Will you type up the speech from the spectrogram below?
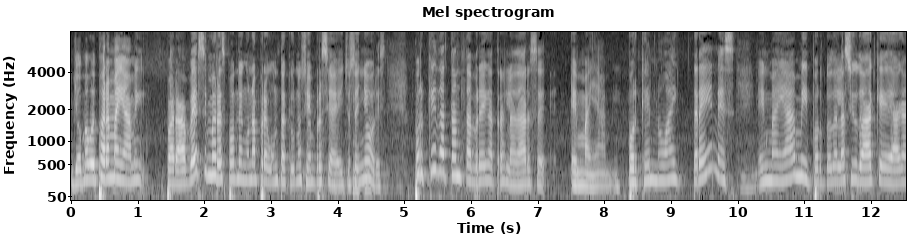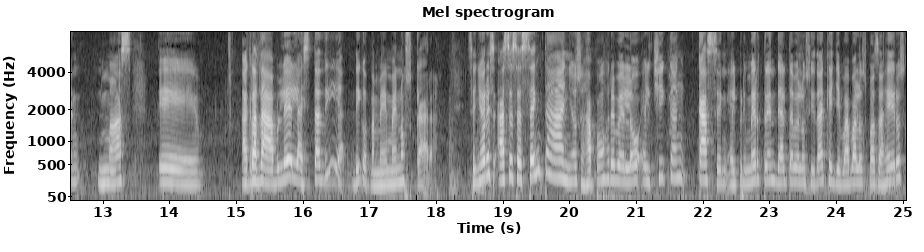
Yo me voy para Miami para ver si me responden una pregunta que uno siempre se ha hecho. Señores, ¿por qué da tanta brega trasladarse en Miami? ¿Por qué no hay trenes en Miami por toda la ciudad que hagan más eh, agradable la estadía? Digo, también menos cara. Señores, hace 60 años Japón reveló el Shinkansen, el primer tren de alta velocidad que llevaba a los pasajeros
